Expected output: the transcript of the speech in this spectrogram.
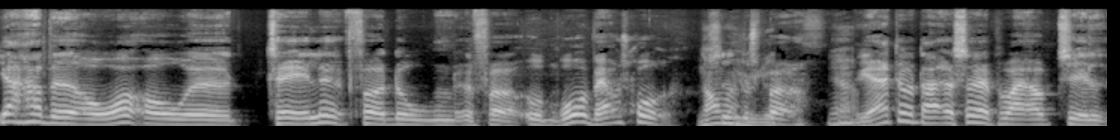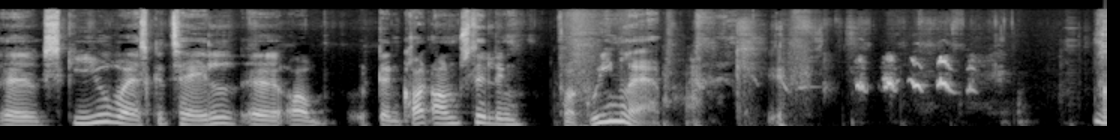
Jeg har været over og øh, tale for, nogle, for Åben Rå Erhvervsråd, Nå, siden du spørger. Ja. ja, det var dig. Og så er jeg på vej op til øh, Skive, hvor jeg skal tale øh, om den grønne omstilling for Green Lab. Mm.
